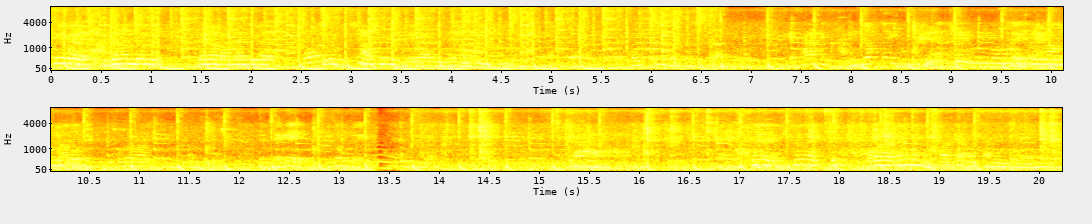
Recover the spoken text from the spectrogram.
그러니까 이 사람들 내가 만난 지가 지금 40년 돼가는데 그, 그가 그, 돌아가는 건 왔다 갔다 하는 거.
